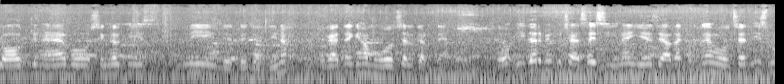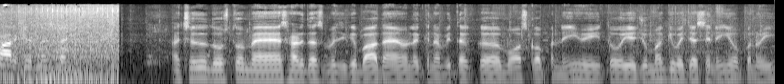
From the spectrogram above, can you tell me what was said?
लोग जो हैं, वो सिंगल पीस नहीं देते जल्दी ना वो कहते हैं कि हम होलसेल करते हैं। तो इधर भी कुछ ऐसा ही सीन है ये ज़्यादा करते हैं होलसेल इस मार्केट में इस अच्छा तो दोस्तों मैं साढ़े दस बजे के बाद आया हूँ लेकिन अभी तक मॉस्क ओपन नहीं हुई तो ये जुम्मा की वजह से नहीं ओपन हुई।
